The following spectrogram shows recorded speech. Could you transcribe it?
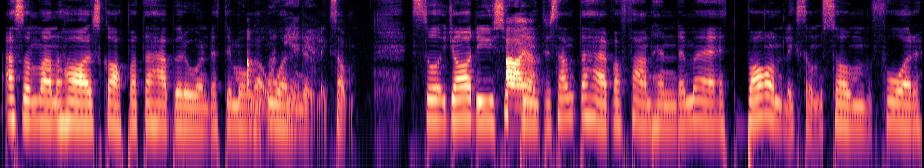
Alltså man har skapat det här beroendet i många Ja, år nu liksom. Så ja, det är ju Ja, ja. superintressant det här. Vad fan händer med ett barn liksom som får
